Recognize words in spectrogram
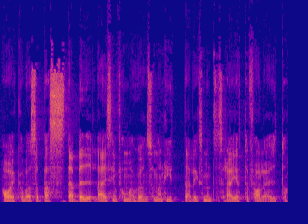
AIK var så pass stabila i sin formation så man hittade liksom inte sådär jättefarliga ytor.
